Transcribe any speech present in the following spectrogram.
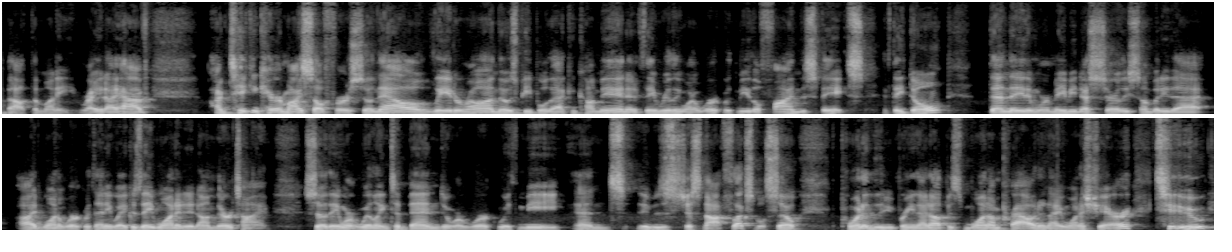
about the money, right? I have, I'm taking care of myself first. So now later on, those people that can come in, and if they really want to work with me, they'll find the space. If they don't, then they weren't maybe necessarily somebody that I'd want to work with anyway because they wanted it on their time. So they weren't willing to bend or work with me, and it was just not flexible. So the point of the bringing that up is one, I'm proud and I want to share. Two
